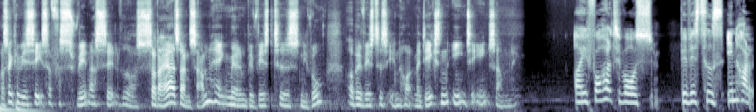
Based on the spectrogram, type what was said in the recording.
Og så kan vi se, så forsvinder selvet også. Så der er altså en sammenhæng mellem bevidsthedsniveau og bevidsthedsindhold, men det er ikke sådan en til en sammenhæng. Og i forhold til vores bevidsthedsindhold,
